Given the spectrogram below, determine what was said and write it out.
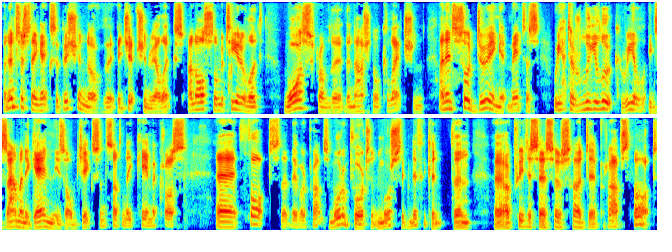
an interesting exhibition of the Egyptian relics and also material that was from the, the national collection. And in so doing, it meant us, we had to really look, real examine again these objects and suddenly came across uh, thoughts that they were perhaps more important and more significant than uh, our predecessors had uh, perhaps thought.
